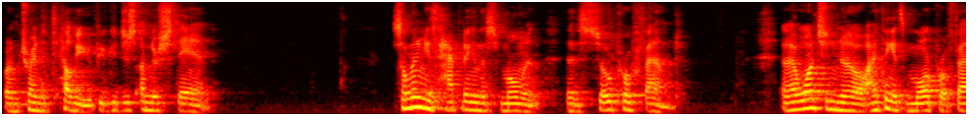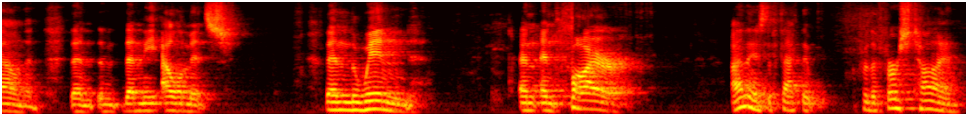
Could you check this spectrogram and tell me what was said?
what I'm trying to tell you, if you could just understand. Something is happening in this moment that is so profound. And I want you to know, I think it's more profound than, than, than, than the elements, than the wind and, and fire. I think it's the fact that for the first time,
